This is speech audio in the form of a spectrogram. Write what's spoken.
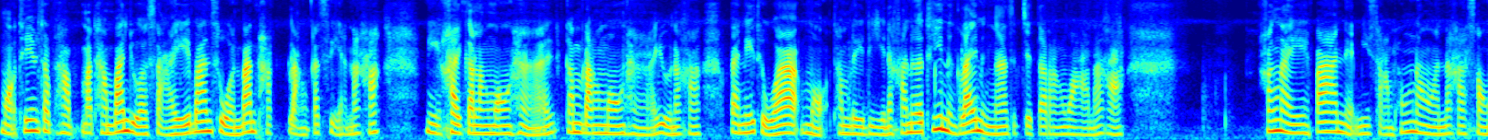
เหมาะที่จะมาทำบ้านอยู่อาศัย บ้านสวนบ้านพักหลังเกษียณนะคะ นี่ใครกำลังมองหากำลังมองหาอยู่นะคะแปลงนี้ถือว่าเหมาะทำเลดีนะคะ เนื้อที่หนึ่งไร่หนึ่งงานสิบเจ็ดตารางวานะคะ ข้างในบ้านเนี่ยมีสามห้องนอนนะคะสอง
